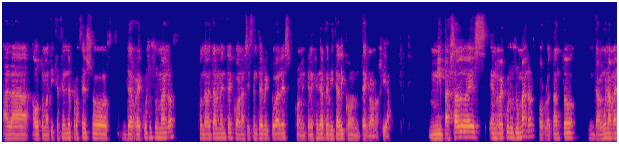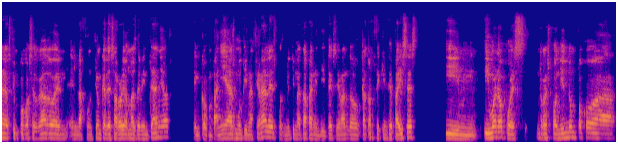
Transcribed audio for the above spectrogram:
a la automatización de procesos de recursos humanos fundamentalmente con asistentes virtuales, con inteligencia artificial y con tecnología. Mi pasado es en recursos humanos, por lo tanto, de alguna manera estoy un poco sesgado en, la función que he desarrollado más de 20 años, en compañías multinacionales, pues mi última etapa en Inditex llevando 14, 15 países. Y, bueno, pues respondiendo un poco a,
